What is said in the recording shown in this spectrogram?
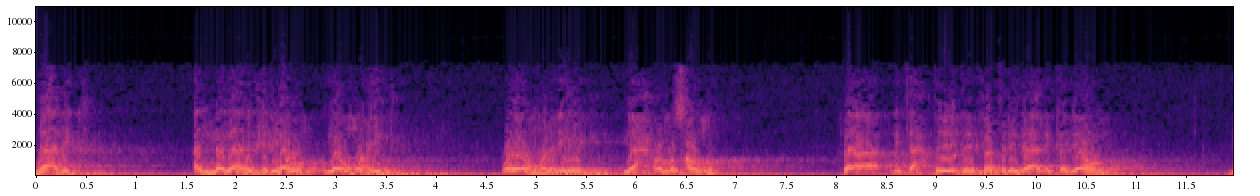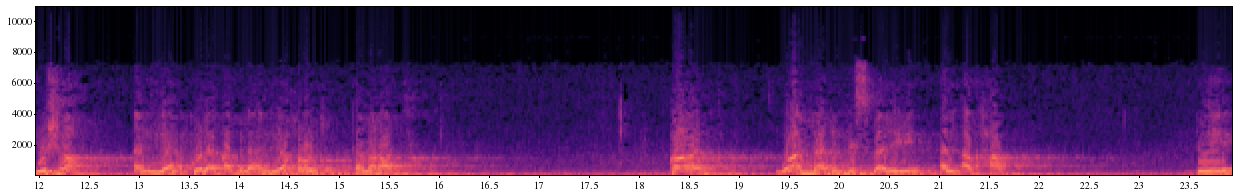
ذلك أن ذلك اليوم يوم عيد ويوم العيد يحرم صومه. فلتحقيق فطر ذلك اليوم يشرع. أن يأكل قبل أن يخرج ثمرات. قال وأما بالنسبة للأضحى في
